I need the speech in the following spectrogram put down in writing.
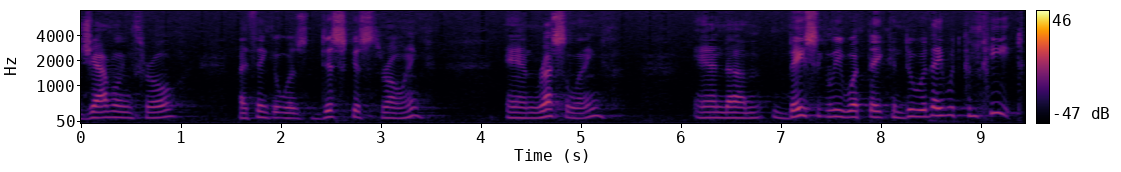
javelin throw, I think it was discus throwing and wrestling. And um, basically, what they can do is they would compete.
